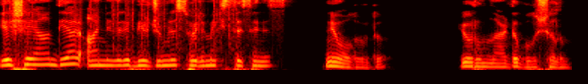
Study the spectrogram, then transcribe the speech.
yaşayan diğer annelere bir cümle söylemek isteseniz ne olurdu? Yorumlarda buluşalım.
